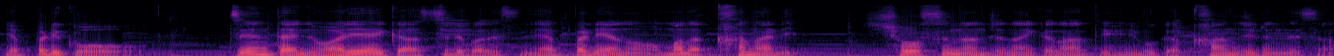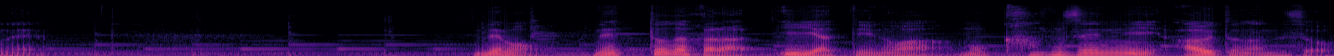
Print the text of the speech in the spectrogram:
やっぱりこう全体の割合からすればですねやっぱりあのまだかなり少数なんじゃないかなというふうに僕は感じるんですよね。でもネットだからいいやっていうのはもう完全にアウトなんですよ。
